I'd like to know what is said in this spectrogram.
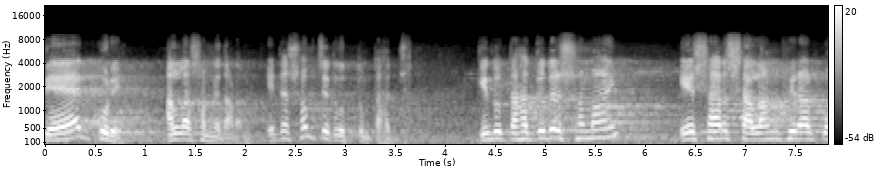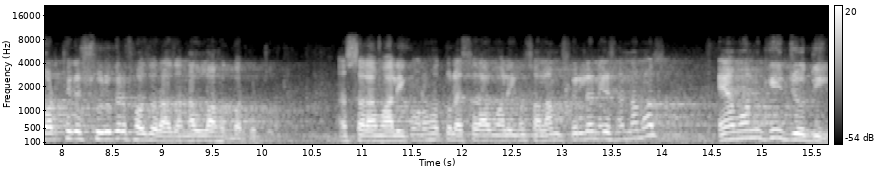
ত্যাগ করে আল্লাহর সামনে দাঁড়ানো। এটা সবচেয়ে উত্তম তাহাজ্জুদ। কিন্তু তাহাজ্জুদের সময় এশার সালাম ফেরার পর থেকে শুরু করে ফজর, আজান আল্লাহ আকবর পর্যন্ত। আসসালামু আলাইকুম রহমতুল্লাহ, আসসালামু আলাইকুম, সালাম ফিরলেন এশার নামাজ। এমনকি যদি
